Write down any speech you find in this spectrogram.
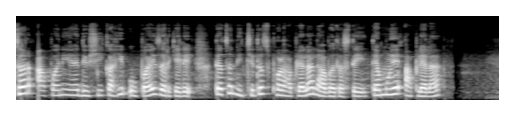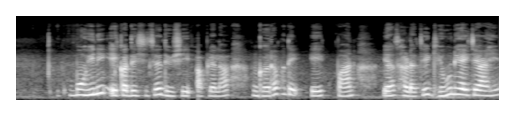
जर आपण या दिवशी काही उपाय जर केले त्याचं निश्चितच फळ आपल्याला लाभत असते. त्यामुळे आपल्याला मोहिनी एकादशीच्या दिवशी आपल्याला घरामध्ये एक पान या झाडाचे घेऊन यायचे आहे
